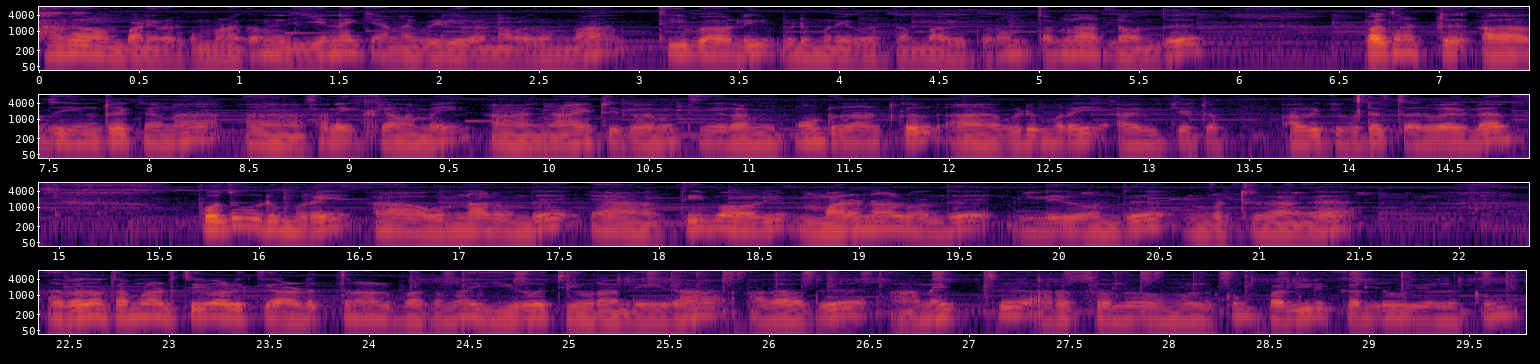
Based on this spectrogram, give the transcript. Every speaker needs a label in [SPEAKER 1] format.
[SPEAKER 1] Hello நண்பா அனைவருக்கும் வணக்கம். இன்றைக்கான வீடியோ என்ன வரும்னா தீபாவளி விடுமுறை வருத்தமாக பார்க்க போகிறோம் தமிழ்நாட்டில் வந்து பதினெட்டு அதாவது இன்றைக்கான சனிக்கிழமை ஞாயிற்றுக்கிழமை திங்கட்கிழமை மூன்று நாட்கள் விடுமுறை அறிவிக்கப்பட்ட அறிவிக்கப்பட்ட தருவாயில் பொது விடுமுறை ஒரு நாள் வந்து தீபாவளி மறுநாள் வந்து லீவு வந்து விட்டுருக்காங்க. அது பார்த்தா தமிழ்நாடு தீபாவளிக்கு அடுத்த நாள் பார்த்தோம்னா இருபத்தி ஓராந்தேதி தான் அதாவது அனைத்து அரசு அலுவலகங்களுக்கும் பள்ளி கல்லூரிகளுக்கும்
